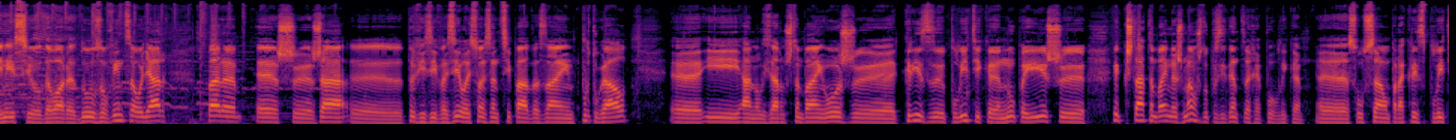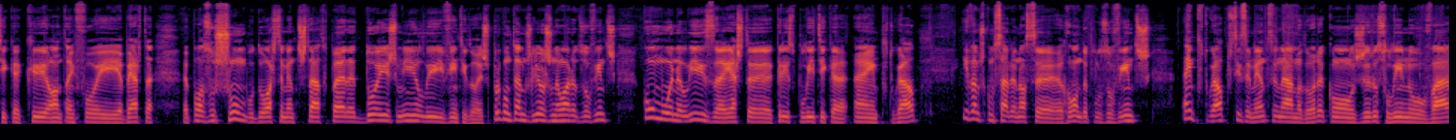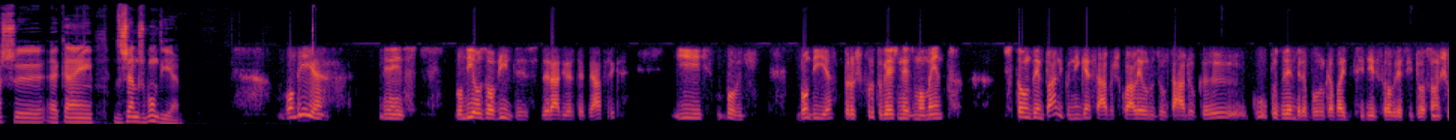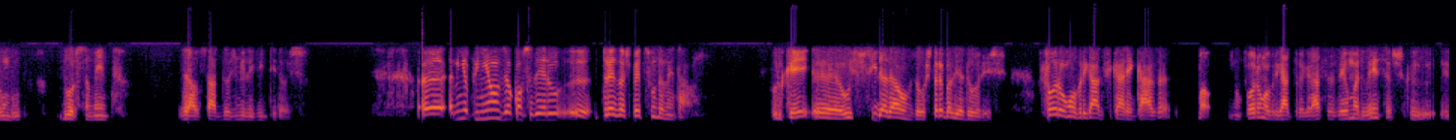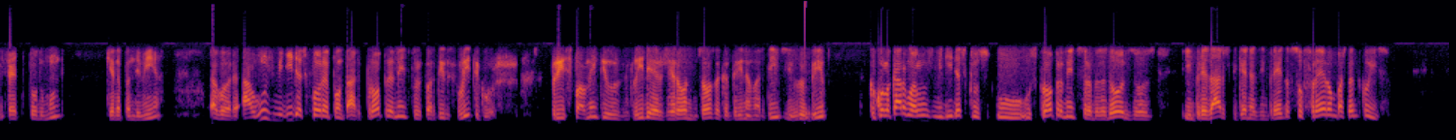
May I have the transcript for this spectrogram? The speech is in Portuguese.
Início da hora dos ouvintes a olhar para as eh, já eh, previsíveis eleições antecipadas em Portugal. Eh, e a analisarmos também hoje a crise política no país, eh, que está também nas mãos do Presidente da República. A solução para a crise política que ontem foi aberta após o chumbo do Orçamento de Estado para 2022. Perguntamos-lhe hoje, na hora dos ouvintes, como analisa esta crise política em Portugal. E vamos começar a nossa ronda pelos ouvintes. Em Portugal, precisamente na Amadora, com Jerusalino Vaz, eh, a quem desejamos bom dia. Bom dia. Bom dia aos ouvintes da Rádio RTP África e bom, bom dia para os portugueses nesse momento. Estão em pânico, ninguém sabe qual é o resultado que, que o Presidente da República vai decidir sobre a situação chumbo do Orçamento Geral do Estado de 2022. Uh, a minha opinião, eu considero uh, três aspectos fundamentais. Porque uh, os cidadãos ou os trabalhadores foram obrigados a ficar em casa. Bom, não foram obrigados por graças a uma doença que infecta todo o mundo, que é da pandemia. Agora, algumas medidas que foram apontadas propriamente pelos partidos políticos, principalmente os líderes Jerónimo Sousa, Catarina Martins e Uru Rio, que colocaram algumas medidas que os, os, os propriamente os trabalhadores, os empresários, pequenas empresas, sofreram bastante com isso.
